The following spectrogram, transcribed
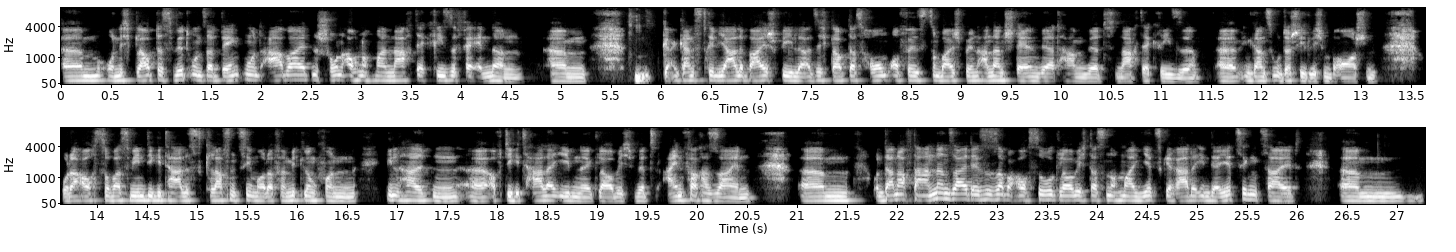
Ähm, und ich glaube, das wird unser Denken und Arbeiten schon auch nochmal nach der Krise verändern. Ähm, ganz triviale Beispiele. Also ich glaube, dass Homeoffice zum Beispiel einen anderen Stellenwert haben wird nach der Krise äh, in ganz unterschiedlichen Branchen. Oder auch sowas wie ein digitales Klassenzimmer oder Vermittlung von Inhalten äh, auf digitaler Ebene, glaube ich, wird einfacher sein. Ähm, und dann auf der anderen Seite ist es aber auch so, glaube ich, dass nochmal jetzt gerade in der jetzigen Zeit ähm,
